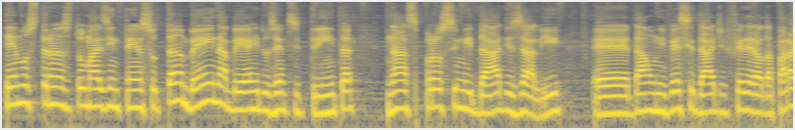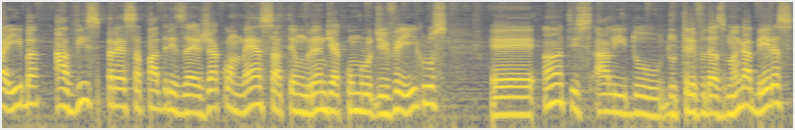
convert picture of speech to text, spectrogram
Temos trânsito mais intenso também na BR-230, nas proximidades ali eh, da Universidade Federal da Paraíba. A Via Expressa Padre Zé já começa a ter um grande acúmulo de veículos, eh, antes ali do, do Trevo das Mangabeiras.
